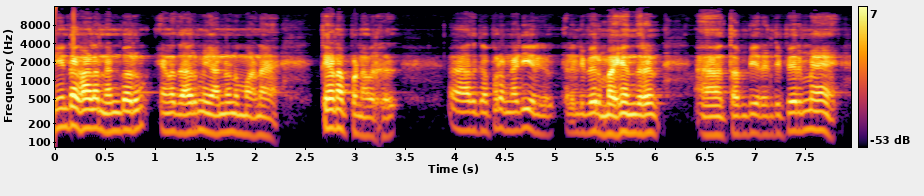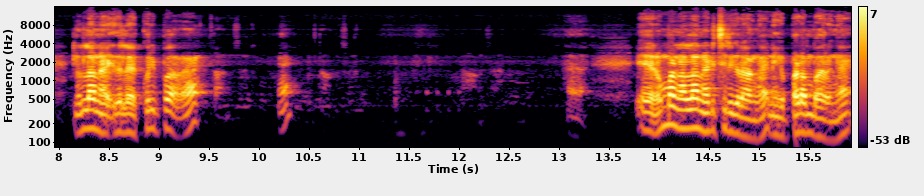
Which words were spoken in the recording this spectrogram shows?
நீண்டகால நண்பரும் எனது அருமை அண்ணனுமான தேனப்பன் அவர்கள் அதுக்கப்புறம் நடிகர்கள் ரெண்டு பேரும் மகேந்திரன் தம்பி ரெண்டு பேருமே நல்லா இதில் குறிப்பாக ரொம்ப நல்லா நடிச்சிருக்கிறாங்க. நீங்கள் படம் பாருங்கள்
